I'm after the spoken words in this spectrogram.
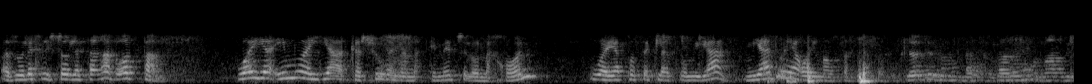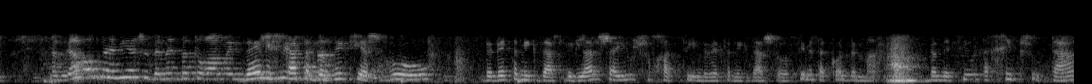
אז הוא הולך לשאול את הרב עוד פעם. הוא היה, אם הוא היה קשור עם האמת שלו נכון, הוא היה פוסק לעצמו מיד, מיד הוא היה רואה מה הוא צריך לעשות. לא אז גם עוד מעניין שבאמת בתורה אומרים... זה לשכת הגזית שישבו בבית המקדש, בגלל שהיו שוחצים בבית המקדש ועושים את הכל במציאות הכי פשוטה,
